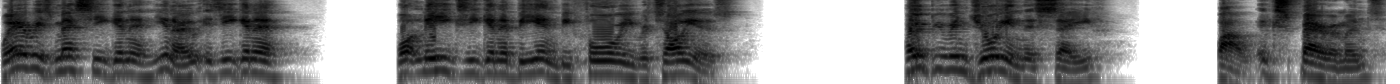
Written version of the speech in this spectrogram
Where is Messi gonna, you know, is he gonna, what league's he gonna be in before he retires? Hope you're enjoying this save. Wow, experiment.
